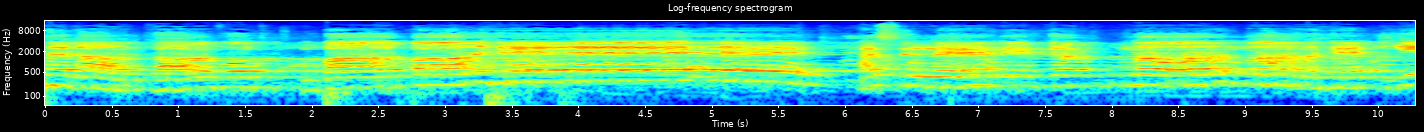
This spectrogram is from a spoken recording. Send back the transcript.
زہرا کا وہ بابا ہے۔ حسنین کا نانا ہے۔ یہ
